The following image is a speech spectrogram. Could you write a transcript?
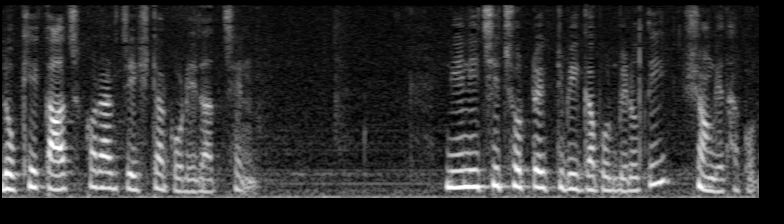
লক্ষ্যে কাজ করার চেষ্টা করে যাচ্ছেন। নিয়ে নিচ্ছি ছোট্ট একটি বিজ্ঞাপন বিরতি। সঙ্গে থাকুন।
